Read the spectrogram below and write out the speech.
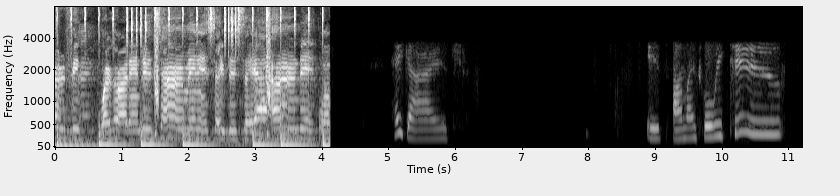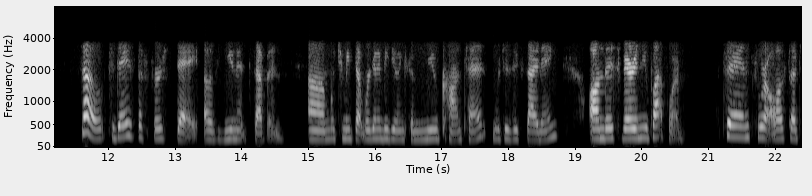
perfect. Work hard and determined. It's safe to say I earned it. Well, Hey guys, it's online school week two. So today is the first day of Unit 7, um, which means that we're going to be doing some new content, which is exciting, on this very new platform. Since we're all such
